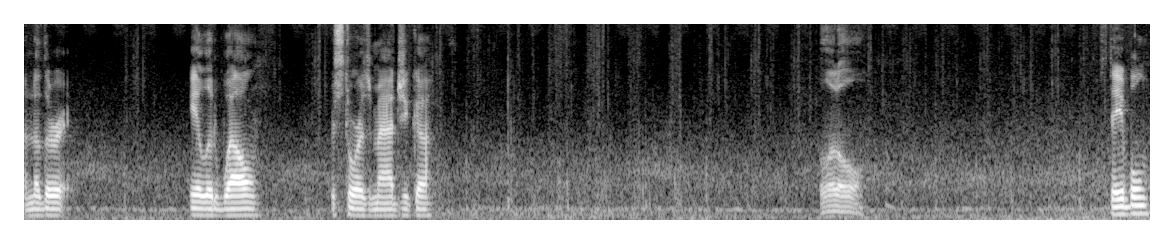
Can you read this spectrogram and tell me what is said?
another Ayleid well, restores Magicka. A little stable.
